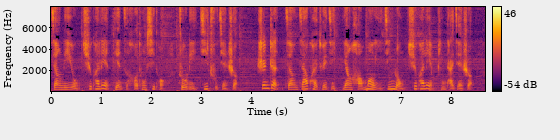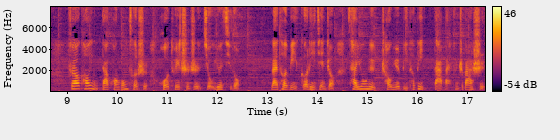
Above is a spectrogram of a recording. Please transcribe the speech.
将利用区块链电子合同系统助力基础建设。深圳将加快推进央行贸易金融区块链平台建设。Filecoin 大矿工测试或推迟至九月启动。莱特币格力见证采用率超越比特币达百分之八十。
